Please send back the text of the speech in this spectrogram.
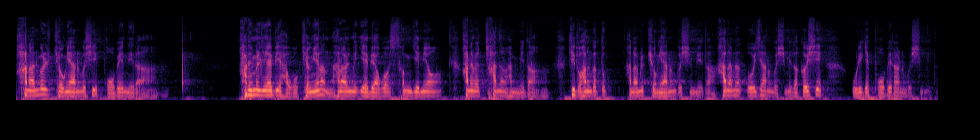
하나님을 경외하는 것이 보배니라. 하나님을 예배하고 경외는 하나님을 예배하고 섬기며 하나님을 찬양합니다. 기도하는 것도 하나님을 경외하는 것입니다. 하나님을 의지하는 것입니다. 그것이 우리에게 보배라는 것입니다.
